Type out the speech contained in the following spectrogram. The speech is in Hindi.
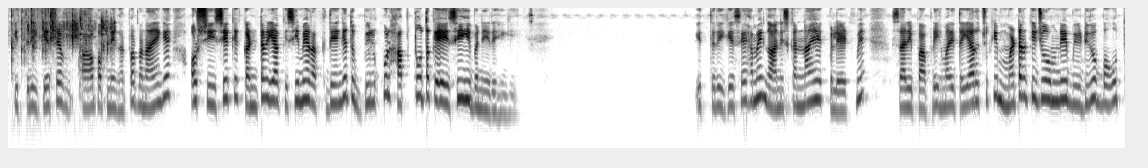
इस तरीके से आप अपने घर पर बनाएँगे और शीशे के कंटर या किसी में रख देंगे तो बिल्कुल हफ्तों तक ऐसी ही बनी रहेगी। इस तरीके से हमें गार्निश करना है एक प्लेट में। सारी पापड़ी हमारी तैयार हो चुकी मटर की जो हमने वीडियो बहुत,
